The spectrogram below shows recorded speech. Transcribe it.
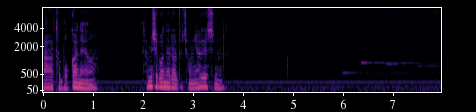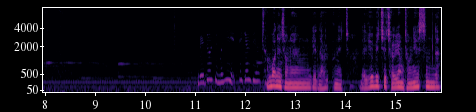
아, 더 못 가네요. 30원에라도 정리하겠습니다. 매도 주문이 체결되었습니다. 한 번에 정리하는 게 나을 뻔했죠. 네, 휴비치 전량 정리했습니다.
